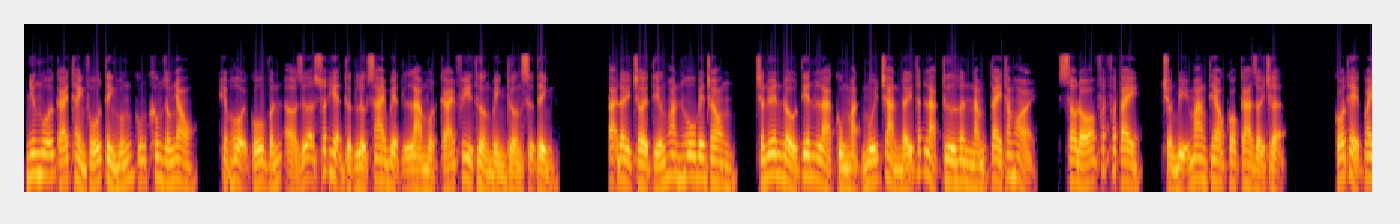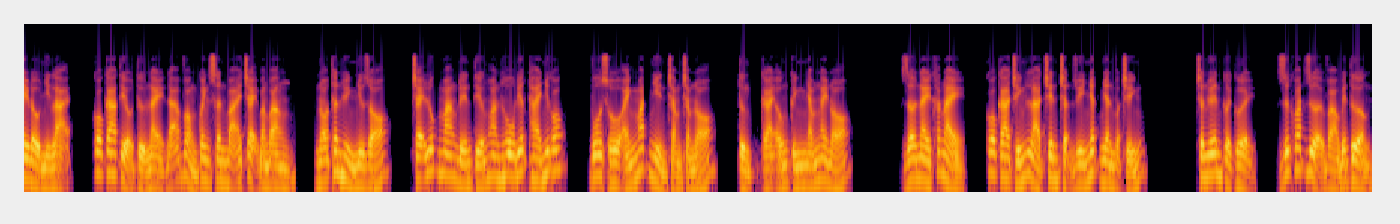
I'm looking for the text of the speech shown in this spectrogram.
Nhưng mỗi cái thành phố tình huống cũng không giống nhau, hiệp hội cố vấn ở giữa xuất hiện thực lực sai biệt là một cái phi thường bình thường sự tình. Tại đây trời tiếng hoan hô bên trong trần uyên đầu tiên là cùng mặt mũi tràn đầy thất lạc thư hân nắm tay thăm hỏi, sau đó phất phất tay, chuẩn bị mang theo coca rời trận. Có thể quay đầu nhìn lại, coca tiểu tử này đã vòng quanh sân bãi chạy băng băng, nó thân hình như gió, chạy lúc mang đến tiếng hoan hô điếc thai nhức góc vô số ánh mắt nhìn chằm chằm nó, từng cái ống kính nhắm ngay nó. Giờ này khắc này, coca chính là trên trận duy nhất nhân vật chính. Trần uyên cười cười, dứt khoát dựa vào bên tường,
